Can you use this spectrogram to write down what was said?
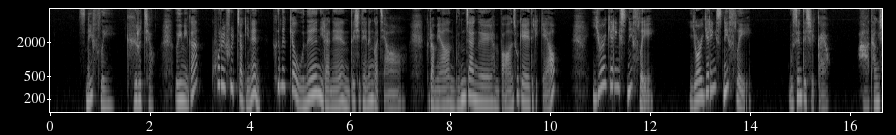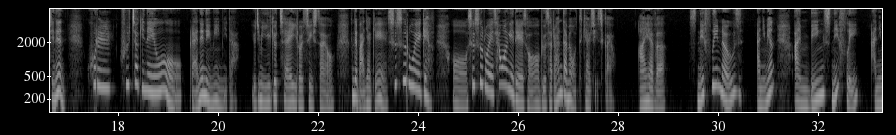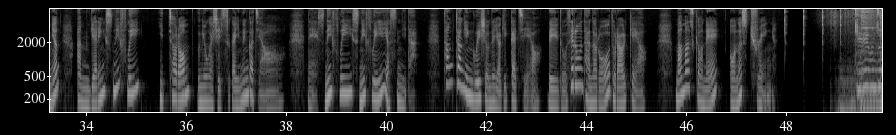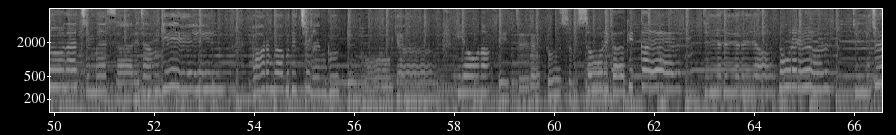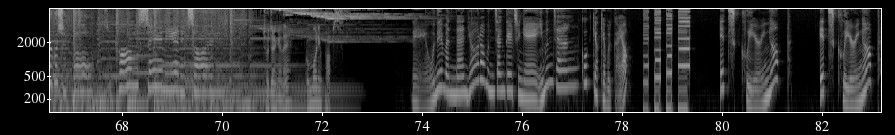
sniffly. 그렇죠. 의미가 코를 훌쩍이는 흐느껴 우는 이라는 뜻이 되는 거죠. 그러면 문장을 한번 소개해 드릴게요. You're getting sniffly. You're getting sniffly. 무슨 뜻일까요? 아, 당신은 코를 훌쩍이네요. 라는 의미입니다. 요즘 일교차에 이럴 수 있어요. 근데 만약에 스스로에게, 어, 스스로의 상황에 대해서 묘사를 한다면 어떻게 할 수 있을까요? I have a sniffly nose 아니면 I'm being sniffly 아니면 I'm getting sniffly 이처럼 응용하실 수가 있는 거죠. 네, sniffly, sniffly 였습니다. 통통 English 오늘 여기까지예요. 내일도 새로운 단어로 돌아올게요. 마마스 건의 On a String. 기분 좋은 아침 햇살에 담긴 바람과 부딪히는 구름 모양. 귀여운 아이들의 웃음소리가 귓가에 들려 들려 들려. 노래를 들려주고 싶어. So come see me anytime 조정연의 굿모닝 팝스 네, 오늘 만난 여러 문장들 중에 이 문장 꼭 기억해 볼까요? It's clearing up. It's clearing up.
